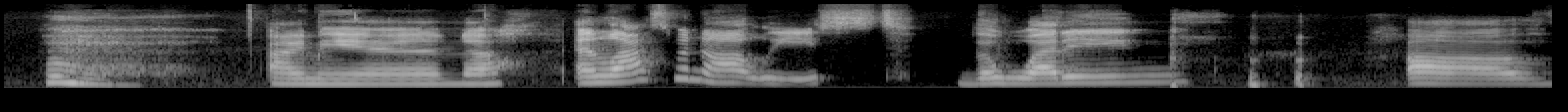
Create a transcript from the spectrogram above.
I mean, and last but not least, the wedding of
